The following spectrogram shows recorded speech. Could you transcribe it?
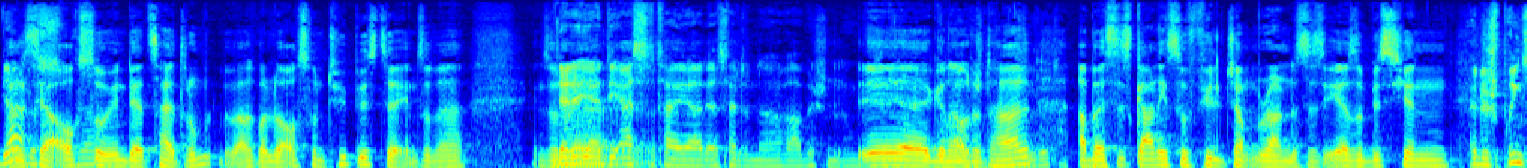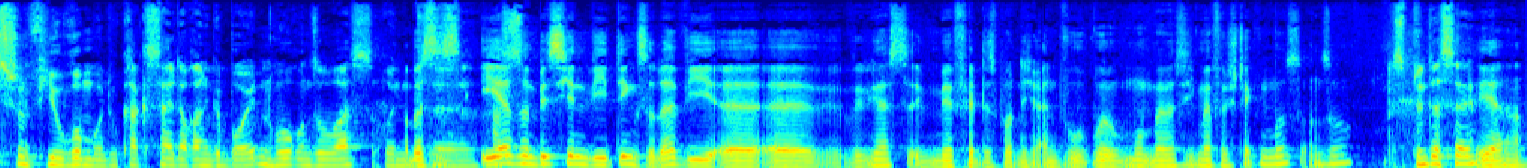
Ja, weil es das- ja auch ja. so in der Zeit rum, weil du auch so ein Typ bist, der in so einer, in so Der, einer, der, der erste Teil, ja, der ist halt in der arabischen. ja, ja, genau, arabischen total. angesiedelt. Aber es ist gar nicht so viel Jump'n'Run, das ist eher so ein bisschen, Ja, du springst schon viel rum und du krackst halt auch an Gebäuden hoch und sowas. Und, aber es ist äh, eher so ein bisschen wie Dings, oder? Wie, äh, äh, wie heißt, mir fällt das Wort nicht ein, wo, wo, wo man sich mehr verstecken muss und so? Splinter Cell? Ja.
